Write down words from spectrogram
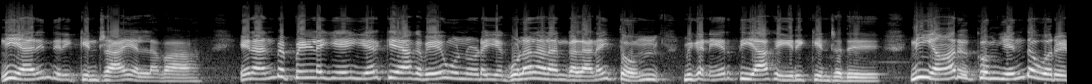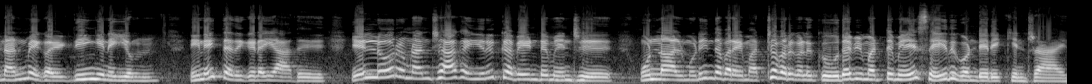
நீ அறிந்திருக்கின்றாய் அல்லவா? என் அன்பு பிள்ளையே இயற்கையாகவே உன்னுடைய குணநலன்கள் அனைத்தும் மிக நேர்த்தியாக இருக்கின்றது. நீ யாருக்கும் எந்த ஒரு நன்மைகள் தீங்கினையும் நினைத்தது கிடையாது. எல்லோரும் நன்றாக இருக்க வேண்டும் என்று உன்னால் முடிந்தவரை மற்றவர்களுக்கு உதவி மட்டுமே செய்து கொண்டிருக்கின்றாய்.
